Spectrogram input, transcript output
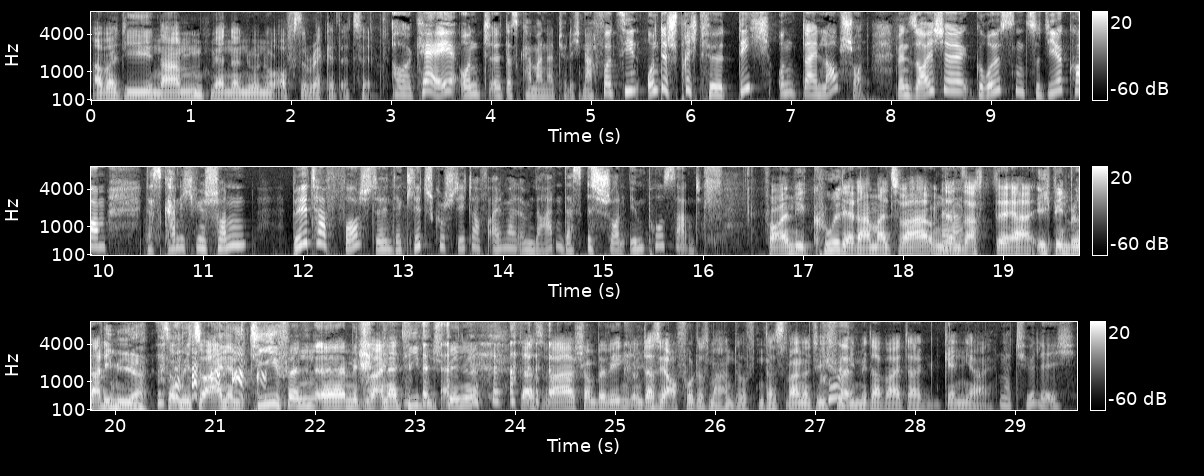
aber die Namen werden dann nur, nur off the record erzählt. Okay, und äh, das kann man natürlich nachvollziehen und es spricht für dich und dein Laufshop. Wenn solche Größen zu dir kommen, das kann ich mir schon bildhaft vorstellen. Der Klitschko steht auf einmal im Laden, das ist schon imposant. Vor allem, wie cool der damals war. Und ja. dann sagte er, ich bin Wladimir. So mit so einem tiefen, äh, mit so einer tiefen Spinne. Das war schon bewegend. Und dass wir auch Fotos machen durften, das war natürlich cool. für die Mitarbeiter genial. Natürlich.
